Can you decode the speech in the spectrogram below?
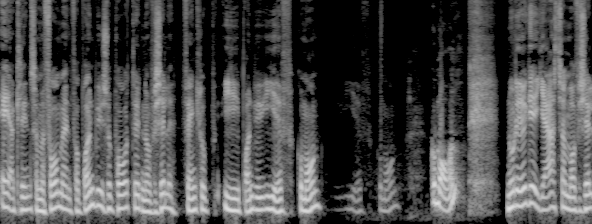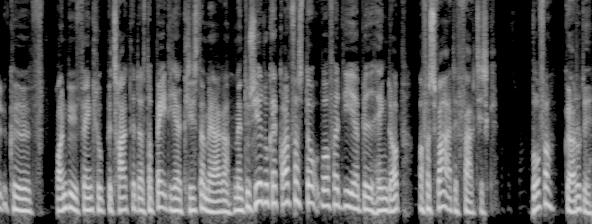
Agerklint, som er formand for Brøndby Support. Det er den officielle fanklub i Brøndby IF. Godmorgen. IF. Godmorgen. Godmorgen. Nu er det jo ikke jer som officiel øh, Brøndby Fanklub betragtet, der står bag de her klistermærker. Men du siger, at du kan godt forstå, hvorfor de er blevet hængt op og forsvarer det faktisk. Hvorfor gør du det?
